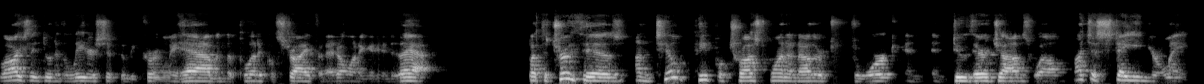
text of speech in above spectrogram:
largely due to the leadership that we currently have and the political strife, and I don't want to get into that. But the truth is, until people trust one another to work and, and do their jobs well, not just stay in your lane,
